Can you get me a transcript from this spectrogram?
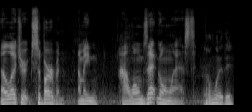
an electric suburban. I mean, how long's that going to last? I'm with you.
